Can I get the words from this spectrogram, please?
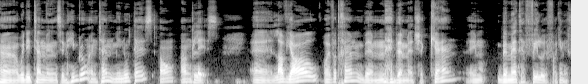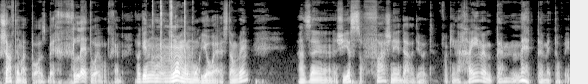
Uh, we did 10 minutes in Hebrew and 10 minutes en anglais. Uh, love y'all, אוהב אתכם, באמת באמת שכן. אם באמת אפילו פאקינג נחשבתם עד פה, אז בהחלט אוהב אתכם. פאקינג יו-אס, אתה מבין? אז uh, שיהיה סופש נהדר, דיוט. פאקינג החיים הם באמת באמת טובים.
